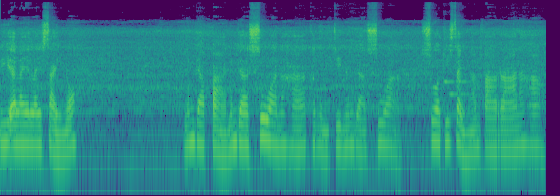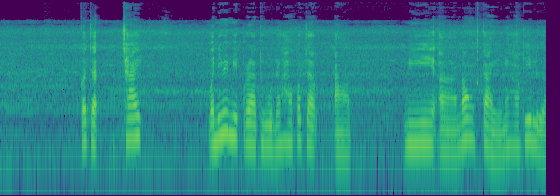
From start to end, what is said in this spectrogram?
มีอะไรอะไรใส่เนาะน้ำยาป่าน้ำยาซั่วนะคะ ขนมจีนน้ำยาซั่วซั่วที่ใส่น้ำปลาร้านะคะ ก็จะใช้ วันนี้ไม่มีปลาทูนะคะ ก็จะอา มีอ่าน่องไก่นะคะ ที่เหลือ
